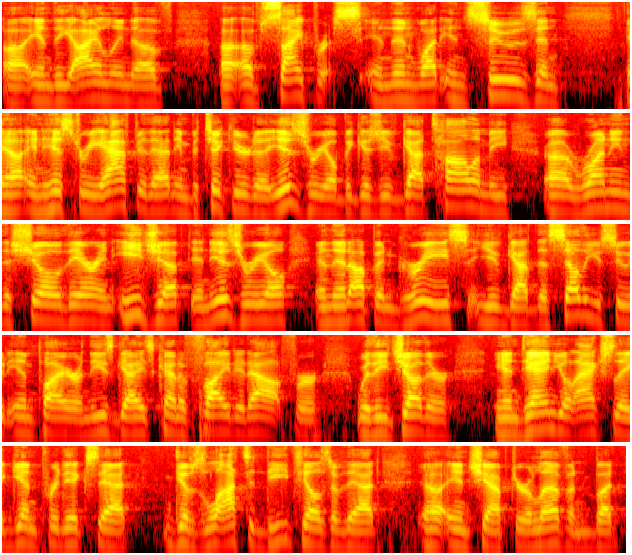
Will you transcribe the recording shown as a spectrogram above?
uh, in the island of, uh, of Cyprus. And then what ensues in, uh, in history after that, in particular to Israel, because you've got Ptolemy running the show there in Egypt and Israel, and then up in Greece, you've got the Seleucid Empire, and these guys kind of fight it out for, with each other. And Daniel actually, again, predicts that gives lots of details of that uh, in chapter 11. But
